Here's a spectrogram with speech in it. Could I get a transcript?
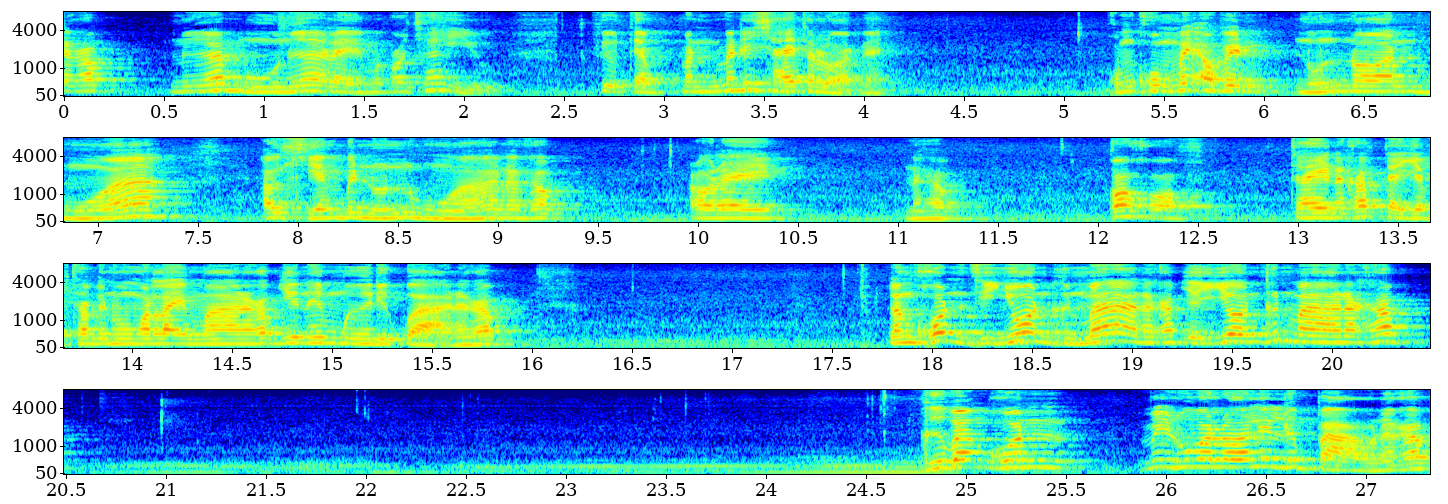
นะครับ เนื้อหมูเนื้ออะไรมันก็ใช่อยู่ คือแต่มันไม่ได้ใช้ตลอดไงผมคงไม่เอาเป็นหนุนนอนหัว เอาเขียงเป็นหนุนหัวนะครับ เอาอะไรนะครับ ก็ขอใจนะครับ แต่อย่าทำเป็นวงมาลัยมานะครับ ยื่นให้มือดีกว่านะครับลังค้นสีโยนขึ้นมานะครับ อย่าโยนขึ้นมานะครับ คือบางคนไม่รู้ว่าล้อเล่นหรือเปล่านะครับ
